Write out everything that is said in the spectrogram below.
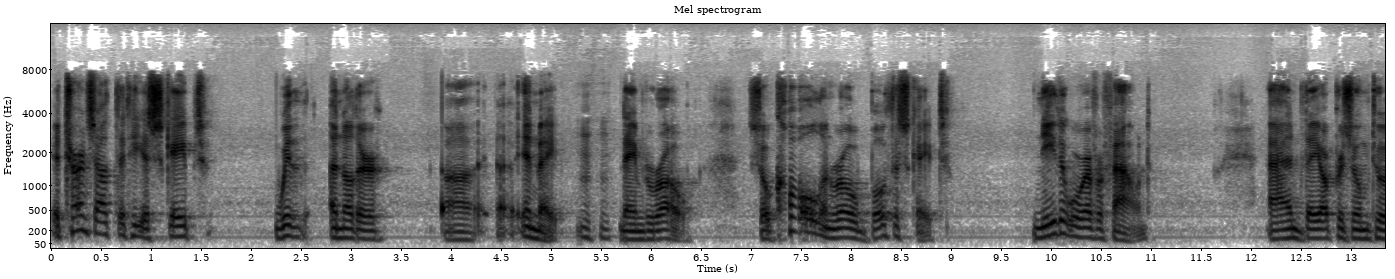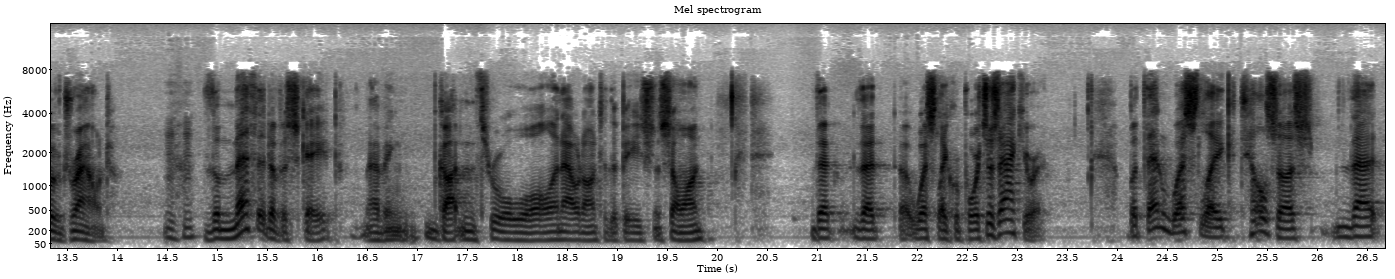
it turns out that he escaped with another uh, inmate mm-hmm. named Roe. So Cole and Roe both escaped. Neither were ever found, and they are presumed to have drowned. Mm-hmm. The method of escape, having gotten through a wall and out onto the beach and so on, that that uh, Westlake reports is accurate. But then Westlake tells us that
